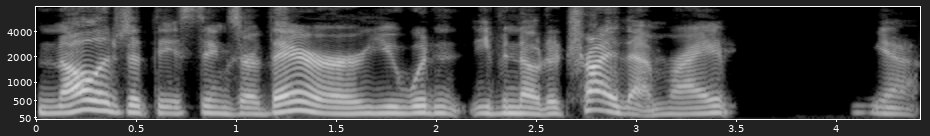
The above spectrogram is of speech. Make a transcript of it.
knowledge that these things are there, you wouldn't even know to try them, right? Yeah.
